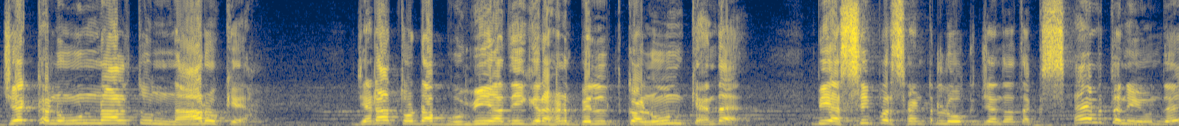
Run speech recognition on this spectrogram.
ਜੇ ਕਾਨੂੰਨ ਨਾਲ ਤੂੰ ਨਾ ਰੁਕਿਆ, ਜਿਹੜਾ ਤੁਹਾਡਾ ਭੂਮੀ ਅਧਿਗ੍ਰਹਿਣ ਬਿੱਲ ਕਾਨੂੰਨ ਕਹਿੰਦਾ ਵੀ 80% ਲੋਕ ਜਦੋਂ ਤੱਕ ਸਹਿਮਤ ਨਹੀਂ ਹੁੰਦੇ,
